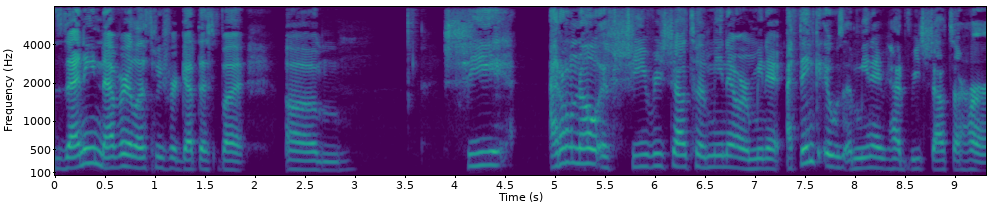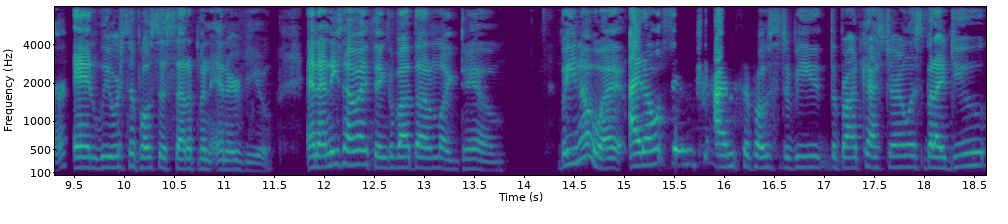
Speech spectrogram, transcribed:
Zenny never lets me forget this, but um, she I don't know if she reached out to Amina or Amina. I think it was Amina had reached out to her, and we were supposed to set up an interview. And anytime I think about that, I'm like, damn, but you know what? I don't think I'm supposed to be the broadcast journalist, but I do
